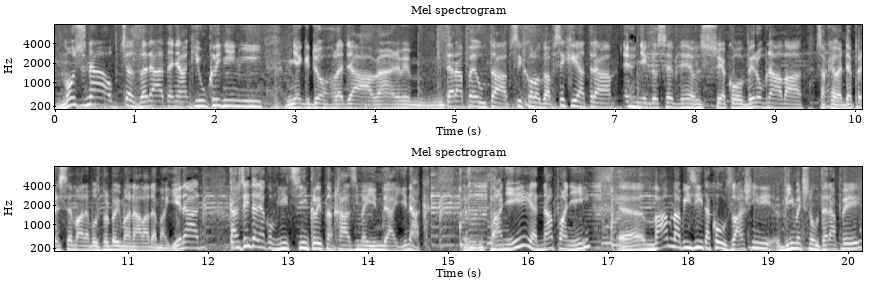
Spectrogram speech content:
možná občas hledáte nějaký uklidnění, někdo hledá, já nevím, terapeuta, psychologa, psychiatra, někdo se jako vyrovnává s takové depresema nebo s blbýma náladama jinak. Každý ten jako vnitřní klid nacházíme jinde a jinak. Paní, jedna paní, eh, vám nabízí takovou zvláštní výjimečnou terapii,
